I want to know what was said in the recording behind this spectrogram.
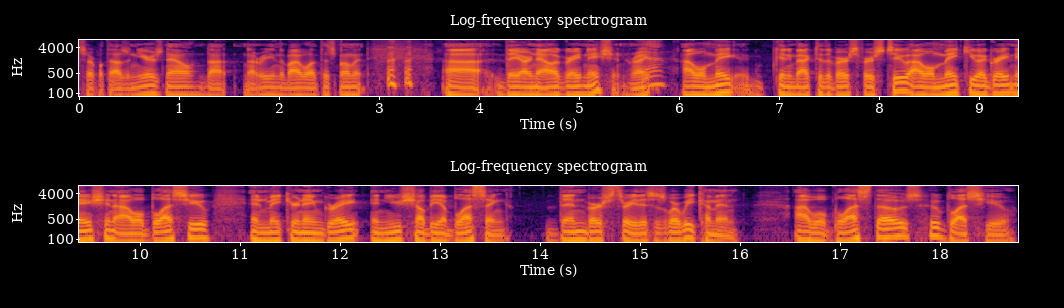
several thousand years now, not, not reading the Bible at this moment. uh, they are now a great nation, right? Yeah. I will make, getting back to the verse, verse 2 I will make you a great nation. I will bless you and make your name great, and you shall be a blessing. Then, verse 3, this is where we come in. I will bless those who bless you,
